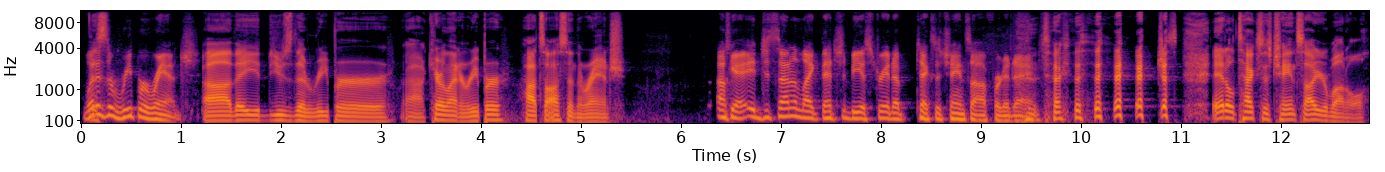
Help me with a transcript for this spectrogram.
What is the Reaper Ranch? Uh, they use the Reaper, uh, Carolina Reaper hot sauce in the ranch. Okay, it just sounded like that should be a straight up Texas chainsaw for today. Just it'll Texas chainsaw your butthole.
